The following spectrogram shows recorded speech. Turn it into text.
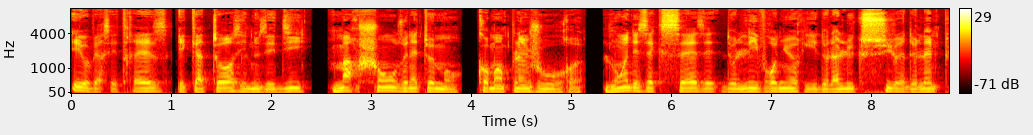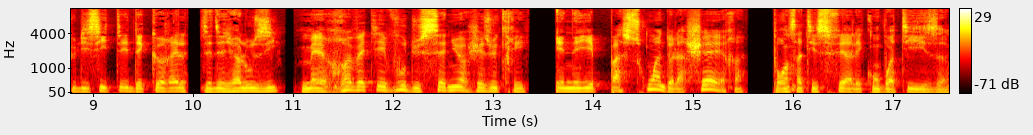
et au verset 13 et 14, il nous est dit Marchons honnêtement, comme en plein jour, loin des excès et de l'ivrognerie, de la luxure et de l'impudicité, des querelles et des jalousies, mais revêtez-vous du Seigneur Jésus-Christ, et n'ayez pas soin de la chair pour en satisfaire les convoitises.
